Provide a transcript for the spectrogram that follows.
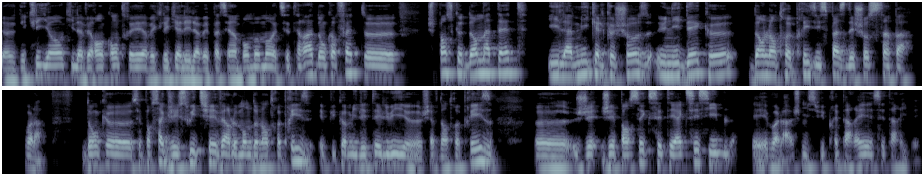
euh, des clients qu'il avait rencontrés, avec lesquels il avait passé un bon moment, etc. Donc en fait, euh, je pense que dans ma tête, il a mis quelque chose, une idée que dans l'entreprise, il se passe des choses sympas. Voilà. Donc euh, c'est pour ça que j'ai switché vers le monde de l'entreprise. Et puis comme il était lui euh, chef d'entreprise, euh, j'ai pensé que c'était accessible. Et voilà, je m'y suis préparé et c'est arrivé.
